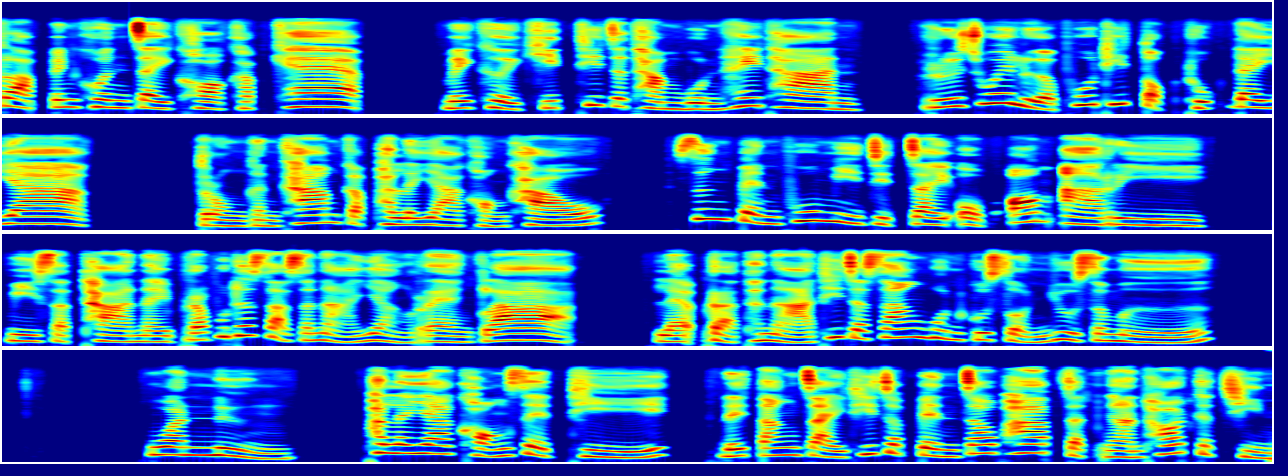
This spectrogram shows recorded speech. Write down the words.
กลับเป็นคนใจคอคับแคบ ไม่เคยคิดที่จะทำบุญให้ทาน หรือช่วยเหลือผู้ที่ตกทุกข์ได้ยาก ตรงกันข้ามกับภรรยาของเขา ซึ่งเป็นผู้มีจิตใจอบอ้อมอารี มีศรัทธาในพระพุทธศาสนาอย่างแรงกล้า และปรารถนาที่จะสร้างบุญกุศลอยู่เสมอ วันหนึ่ง ภรรยาของเศรษฐีได้ตั้งใจที่จะเป็นเจ้าภาพจัดงานทอดกระถิน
